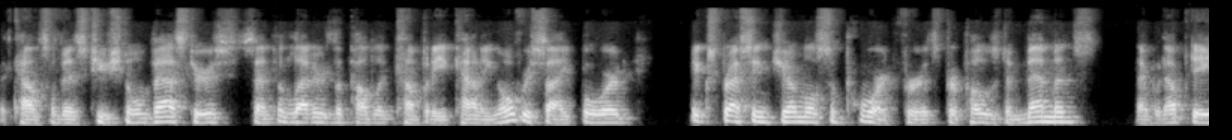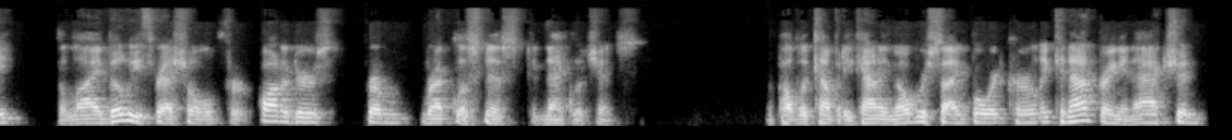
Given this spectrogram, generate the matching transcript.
the Council of Institutional Investors sent a letter to the Public Company Accounting Oversight Board expressing general support for its proposed amendments that would update the liability threshold for auditors from recklessness to negligence. The Public Company Accounting Oversight Board currently cannot bring an action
